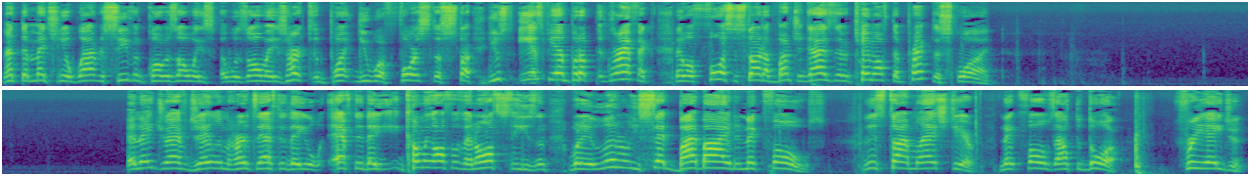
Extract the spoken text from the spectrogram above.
Not to mention your wide receiving core was always was always hurt to the point you were forced to start. You ESPN put up the graphic. They were forced to start a bunch of guys that came off the practice squad. And they draft Jalen Hurts after they after they coming off of an off season where they literally said bye bye to Nick Foles. This time last year, Nick Foles out the door, free agent.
